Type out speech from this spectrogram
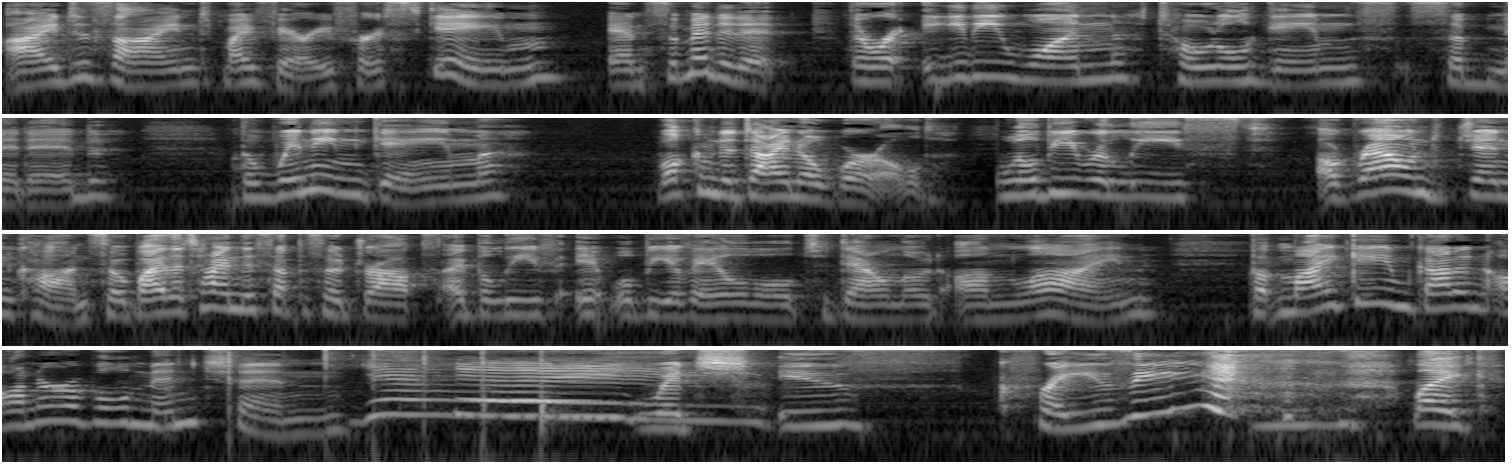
I designed my very first game and submitted it. There were 81 total games submitted. The winning game, Welcome to Dino World, will be released around Gen Con. So by the time this episode drops, I believe it will be available to download online. But my game got an honorable mention, Yay! which is crazy. like,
